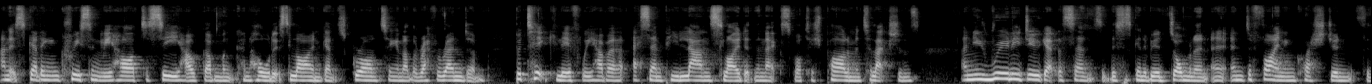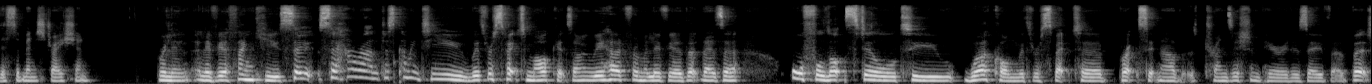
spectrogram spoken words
and it's getting increasingly hard to see how government can hold its line against granting another referendum, particularly if we have a SNP landslide at the next Scottish Parliament elections. And you really do get the sense that this is going to be a dominant and defining question for this administration. Brilliant, Olivia. Thank you. So, so Haran, just coming to you with respect to markets. I mean, we heard from Olivia that there's a awful lot still to work on with respect to Brexit now that the transition period is over. But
